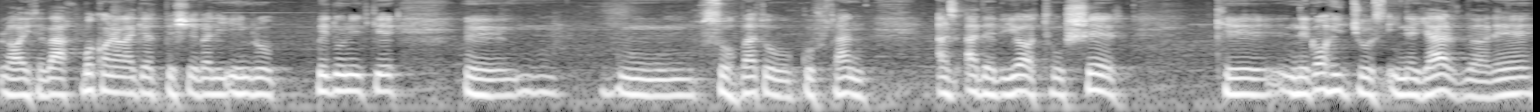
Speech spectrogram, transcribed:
رایت وقت بکنم اگر بشه ولی این رو بدونید که صحبت و گفتن از ادبیات و شعر که نگاهی جزئی نگر داره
